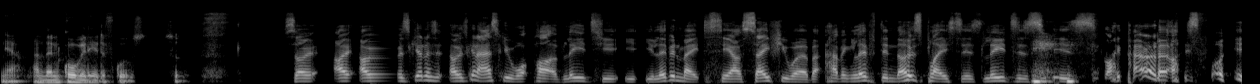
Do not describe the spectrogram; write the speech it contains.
yeah. And then COVID hit, of course. So, so I, I was gonna I was gonna ask you what part of Leeds you, you, you, live in, mate, to see how safe you were. But having lived in those places, Leeds is is like paradise for you.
